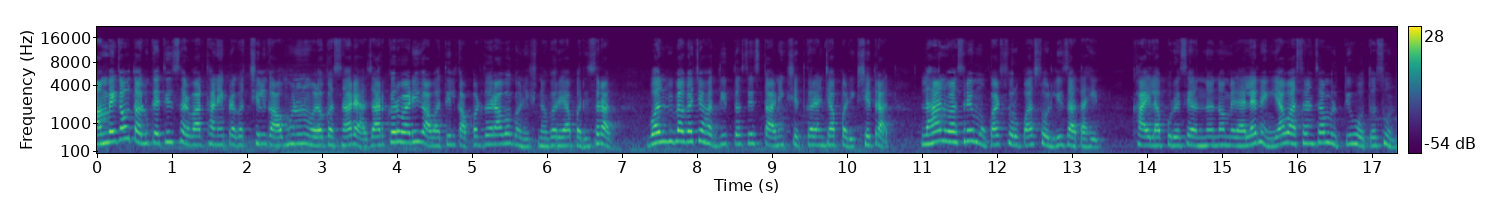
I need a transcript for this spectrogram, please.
आंबेगाव तालुक्यातील सर्वार्थाने प्रगतशील गाव म्हणून ओळख असणाऱ्या जारकरवाडी गावातील कापडदरा व गणेशनगर या परिसरात वन विभागाच्या हद्दीत तसेच स्थानिक शेतकऱ्यांच्या परिक्षेत्रात लहान वासरे मोकाट स्वरूपात सोडली जात आहेत. खायला पुरेसे अन्न न मिळाल्याने या वासरांचा मृत्यू होत असून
